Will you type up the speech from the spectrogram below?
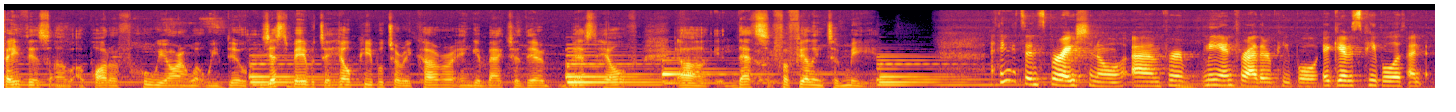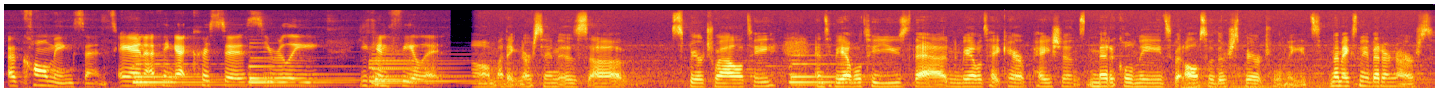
faith is a, a, part of who we are and what we do. Just to be able to help people to recover and get back to their best health, uh, that's fulfilling to me. I think it's inspirational um, for me and for other people. It gives people a, a, calming sense. And I think at Christus, you really, you can feel it. Um, I think nursing is uh, spirituality and to be able to use that and to be able to take care of patients' medical needs but also their spiritual needs. And that makes me a better nurse.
